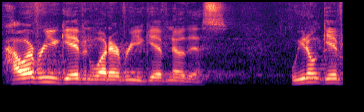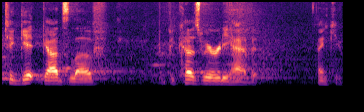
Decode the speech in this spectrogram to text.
However, you give and whatever you give, know this. We don't give to get God's love, but because we already have it. Thank you.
